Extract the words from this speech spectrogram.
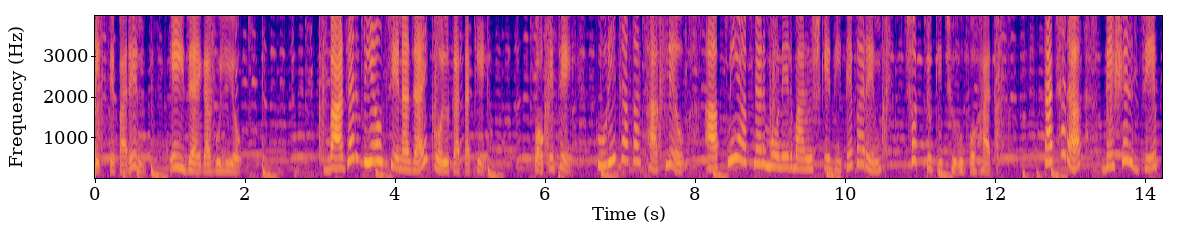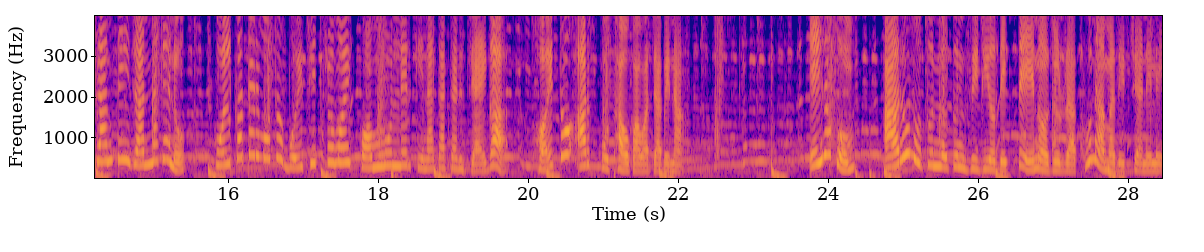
দেখতে পারেন এই জায়গাগুলিও। বাজার দিয়েও চেনা যায় কলকাতাকে। পকেটে কুড়ি টাকা থাকলেও আপনি আপনার মনের মানুষকে দিতে পারেন ছোট্ট কিছু উপহার। তাছাড়া দেশের যে প্রান্তেই যান না কেন, কলকাতার মতো বৈচিত্র্যময় কম মূল্যের কেনাকাটার জায়গা হয়তো আর কোথাও পাওয়া যাবে না। এই রকম আরও নতুন নতুন ভিডিও দেখতে নজর রাখুন আমাদের চ্যানেলে।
